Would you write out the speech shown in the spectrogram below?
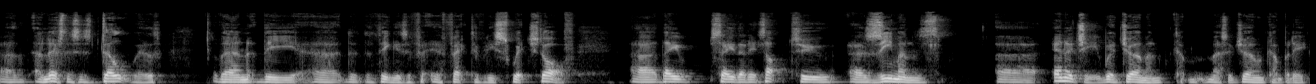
uh, unless this is dealt with then the uh, the, the, thing is effectively switched off uh, they say that it's up to uh, Siemens uh, Energy with German massive German company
